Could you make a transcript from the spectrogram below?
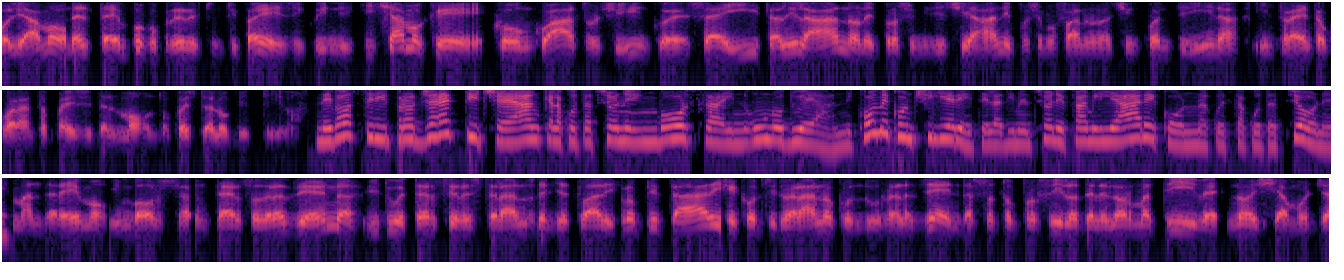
vogliamo nel tempo coprire tutti i paesi. Quindi diciamo che con 4, 5, 6 Italy l'anno nei prossimi 10 anni possiamo fare una cinquantina in 30 o 40 paesi del mondo. Questo è l'obiettivo. Nei vostri progetti c'è anche la quotazione in borsa in uno o due anni. Come concilierete la dimensione familiare con questa quotazione? Manderemo in borsa un terzo dell'azienda, i due terzi resteranno degli attuali proprietari che continueranno a condurre l'azienda. Sotto il profilo delle normative noi siamo già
